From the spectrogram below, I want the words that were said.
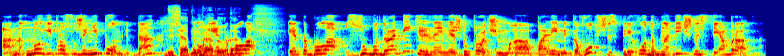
она, многие просто уже не помнят, да? В 2010 Но году, это да. была, это была зубодробительная, между прочим, э, полемика в обществе с переходом на личности и обратно.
